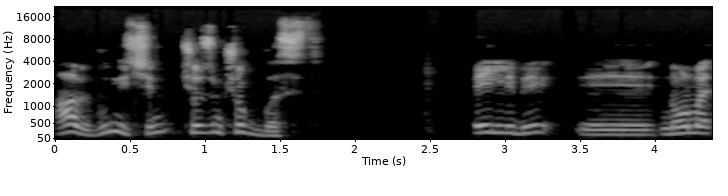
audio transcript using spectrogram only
Abi bunun için çözüm çok basit. Belli bir e, normal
